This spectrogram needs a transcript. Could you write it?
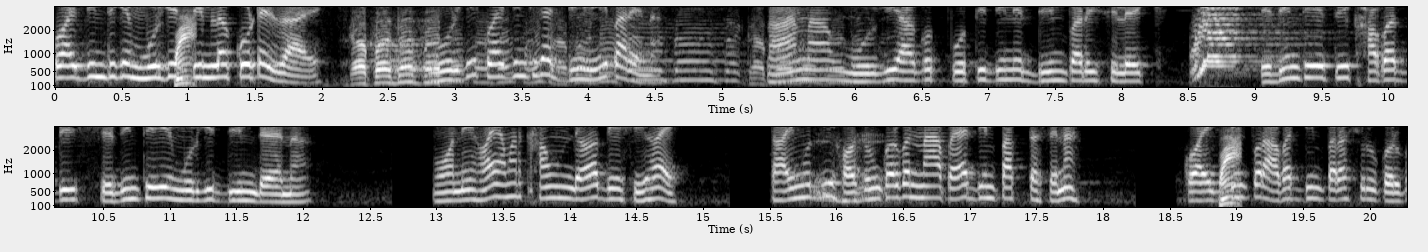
কয়েকদিন থেকে মুরগির ডিমলা কোটে যায়। মুরগি কয়েকদিন থেকে ডিমই পারে না। না না মুরগি আগত প্রতিদিনের ডিম পারিছিলে সেদিন থেকে তুই খাবার দিস সেদিন থেকে মুরগির ডিম দেয় না। মনে হয় আমার খাউন দেওয়া বেশি হয়। তাই মুরগি হজম করবার না পায় ডিম পাততেছে না। কয়েকদিন পর আবার ডিম পাড়া শুরু করব।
